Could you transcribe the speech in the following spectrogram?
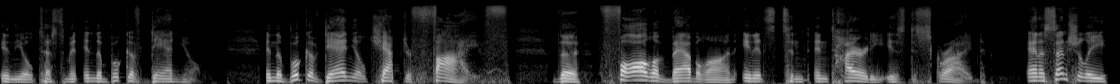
in the Old Testament, in the book of Daniel. In the book of Daniel, chapter 5, the fall of Babylon in its t- entirety is described. And essentially,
